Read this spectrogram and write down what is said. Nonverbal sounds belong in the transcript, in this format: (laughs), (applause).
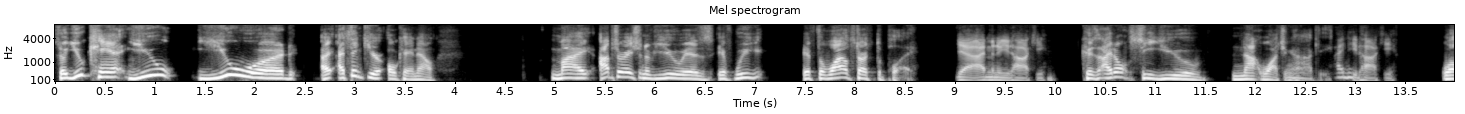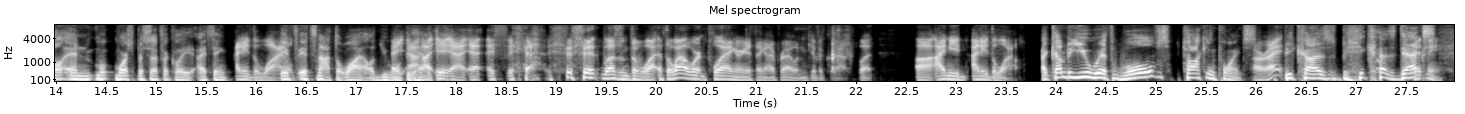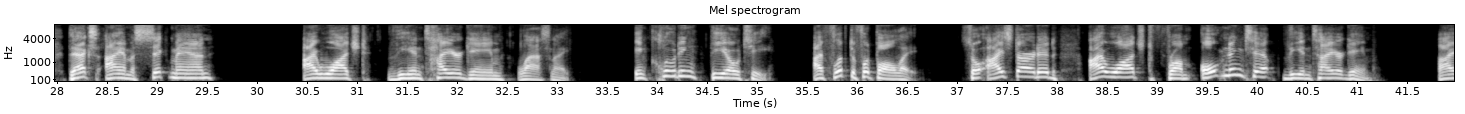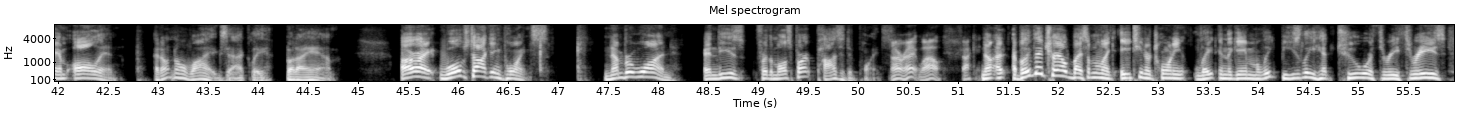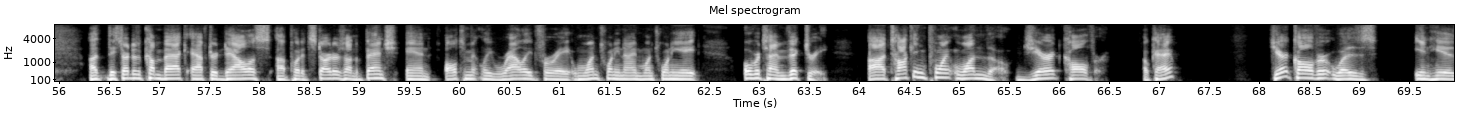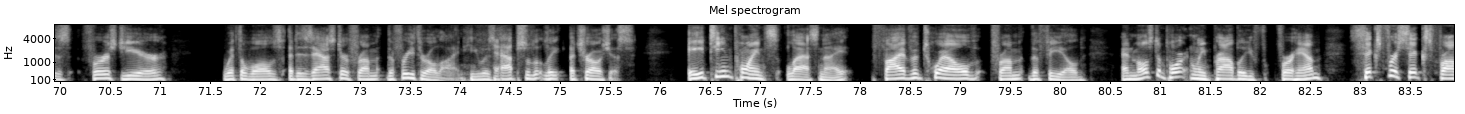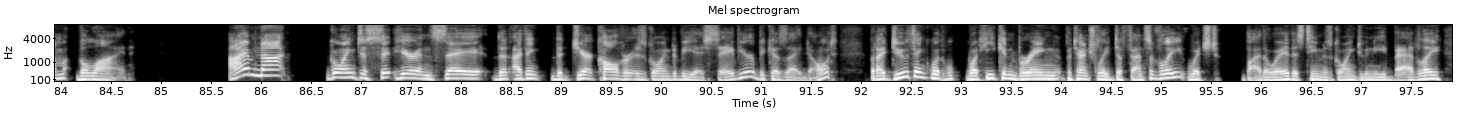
So you can't you you would I, I think you're okay now. My observation of you is if we if the wild starts to play, Yeah, I'm gonna need hockey. because I don't see you not watching hockey. I need hockey. Well, and m- more specifically, I think I need the wild. if it's not the wild, you won't be I- I- happy. yeah, yeah, if, (laughs) yeah, if it wasn't the wild, if the wild weren't playing or anything, I probably wouldn't give a crap. But uh, I need I need the wild. I come to you with Wolves talking points All right, because (laughs) because Dex. Dex, I am a sick man. I watched the entire game last night, including the OT. I flipped to football late. So I started, I watched from opening tip the entire game. I am all in. I don't know why exactly, but I am. All right, Wolves talking points. Number one, and these, for the most part, positive points. All right, wow, shocking. Now, I, I believe they trailed by something like 18 or 20 late in the game. Malik Beasley hit two or three threes. Uh, they started to come back after Dallas uh, put its starters on the bench and ultimately rallied for a 129 128 overtime victory. Uh, talking point one, though, Jarrett Culver. Okay. Jarrett Culver was in his first year with the Wolves a disaster from the free throw line. He was absolutely atrocious. 18 points last night, five of 12 from the field. And most importantly, probably f- for him, six for six from the line. I'm not going to sit here and say that I think that Jarrett Culver is going to be a savior because I don't. But I do think with what he can bring potentially defensively, which, by the way, this team is going to need badly.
